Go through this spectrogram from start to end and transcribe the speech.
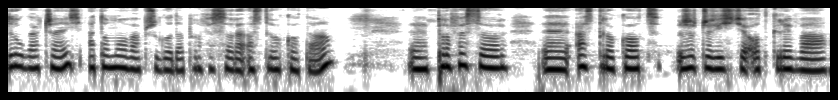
druga część, atomowa przygoda profesora Astrokota. E, profesor Astrokot rzeczywiście odkrywa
